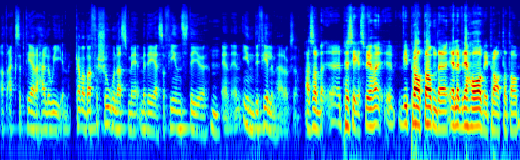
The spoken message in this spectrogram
Att acceptera halloween. Kan man bara försonas med, med det så finns det ju en, en indiefilm här också. alltså eh, precis. Vi, har, eh, vi pratar om det, eller det har vi pratat om.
